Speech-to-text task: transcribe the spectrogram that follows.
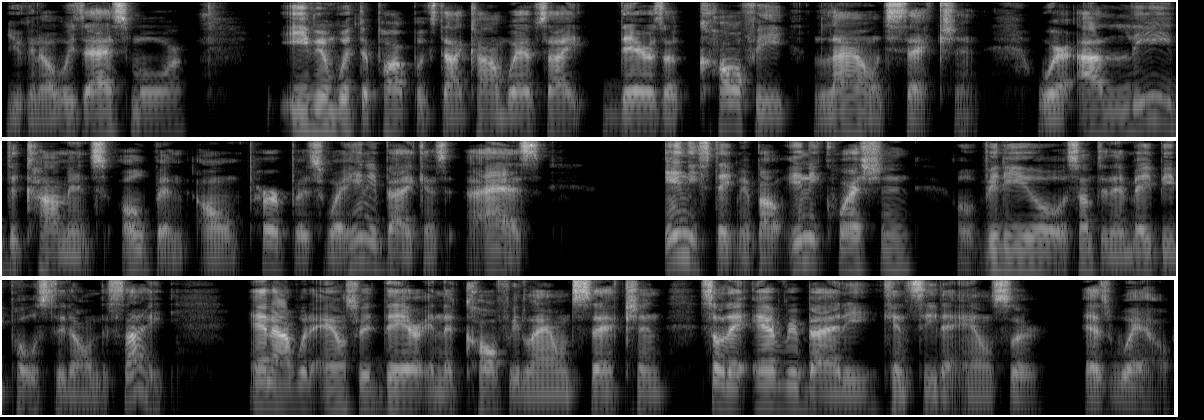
you can always ask more. Even with the pocbooks.com website, there's a coffee lounge section where I leave the comments open on purpose where anybody can ask any statement about any question or video or something that may be posted on the site and I would answer it there in the coffee lounge section so that everybody can see the answer as well.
